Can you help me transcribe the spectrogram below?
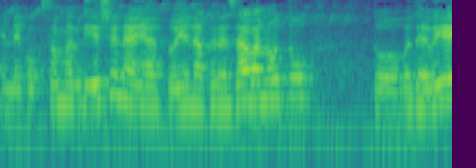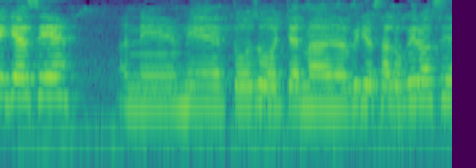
એને કોઈક સંબંધી હશે ને અહીંયા, તો એના ઘરે જવાનું હતું. તો બધા વહી ગયા છે. અને મેં તો જો અત્યારમાં વીડિયો ચાલુ કર્યો છે,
